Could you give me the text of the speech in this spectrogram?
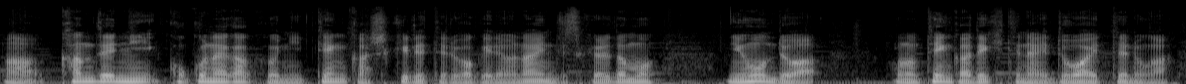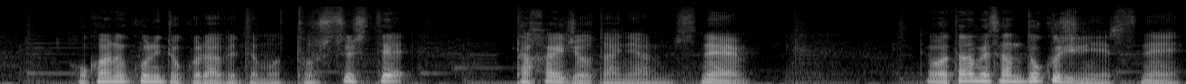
まあ、完全に国内価格に転嫁しきれているわけではないんですけれども、日本ではこの転嫁できてない度合いっていうのが、他の国と比べても突出して高い状態にあるんですね。で渡辺さん独自にですね、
